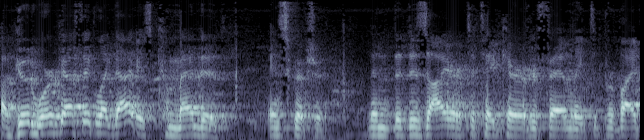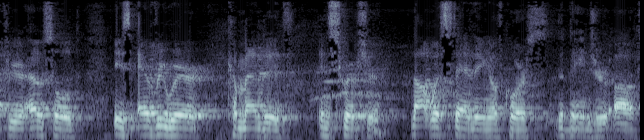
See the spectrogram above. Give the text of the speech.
A good work ethic like that is commended in Scripture. Then the desire to take care of your family, to provide for your household, is everywhere commended in Scripture. Notwithstanding, of course, the danger of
